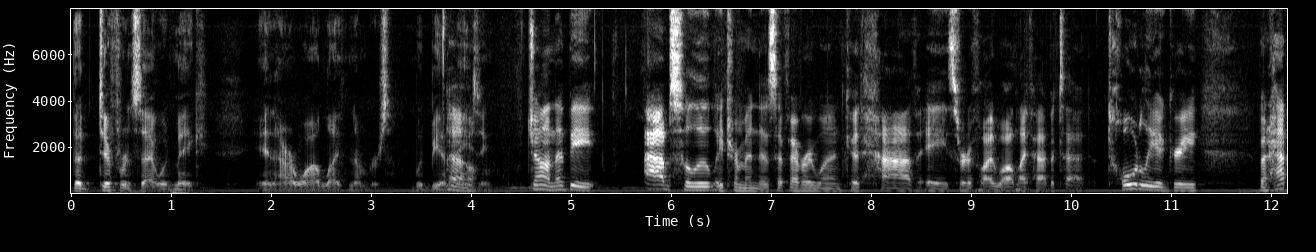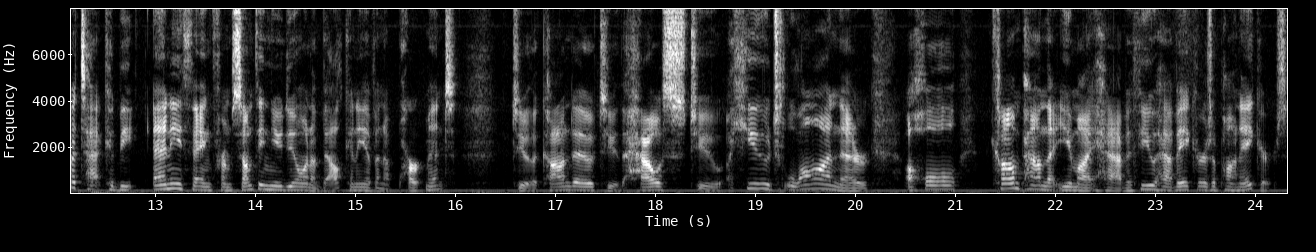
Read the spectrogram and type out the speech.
the difference that would make in our wildlife numbers would be amazing. John, that'd be absolutely tremendous if everyone could have a certified wildlife habitat. Totally agree. But habitat could be anything from something you do on a balcony of an apartment to the condo to the house to a huge lawn or a whole compound that you might have if you have acres upon acres.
